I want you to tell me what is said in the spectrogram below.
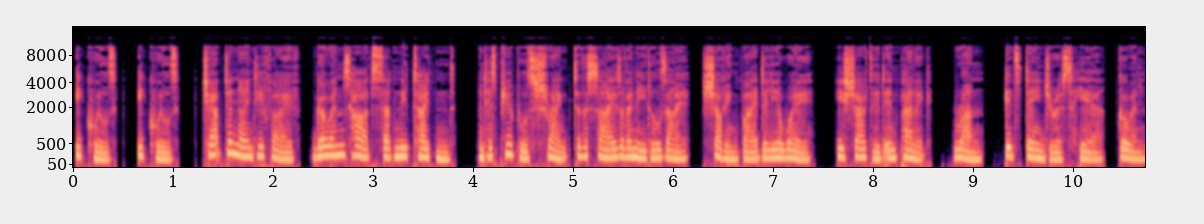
equals, equals. Chapter 95 Gohan's heart suddenly tightened, and his pupils shrank to the size of a needle's eye. Shoving Bidilli away, he shouted in panic, Run, it's dangerous here. Gohan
